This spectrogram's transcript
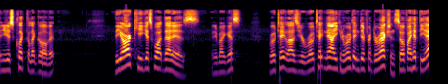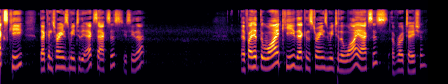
And you just click to let go of it. The R key, guess what that is? Anybody guess? Rotate allows you to rotate. Now you can rotate in different directions. So if I hit the X key, that constrains me to the X axis. You see that? If I hit the Y key, that constrains me to the Y axis of rotation.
